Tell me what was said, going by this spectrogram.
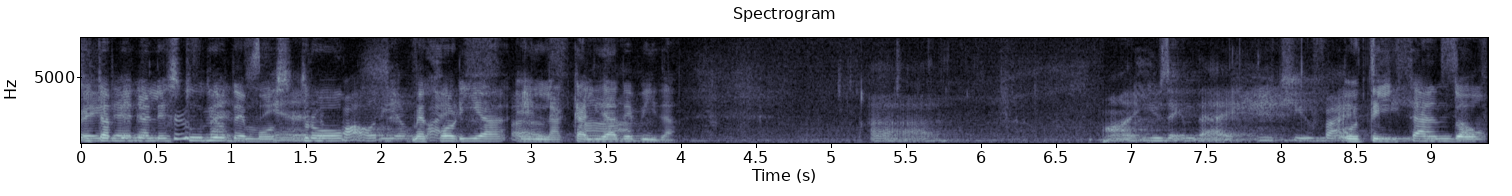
Y también el estudio demostró mejoría en la calidad de um, vida. Uh, utilizando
